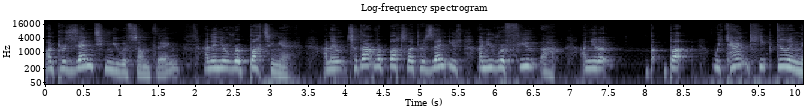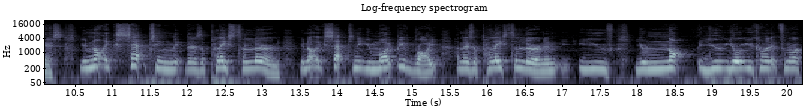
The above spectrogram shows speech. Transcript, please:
I'm presenting you with something, and then you're rebutting it. And then to that rebuttal, I present you, and you refute that. And you're like, but but we can't keep doing this. You're not accepting that there's a place to learn. You're not accepting that you might be right, and there's a place to learn, and you've you're not you you're you coming it from the wrong.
